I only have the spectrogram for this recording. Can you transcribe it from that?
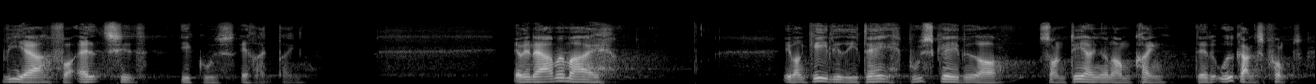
Vi er for altid i Guds erindring. Jeg vil nærme mig evangeliet i dag, budskabet og sonderingerne omkring dette udgangspunkt –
